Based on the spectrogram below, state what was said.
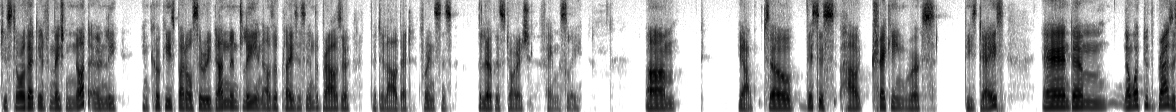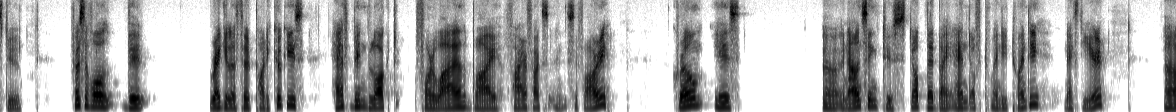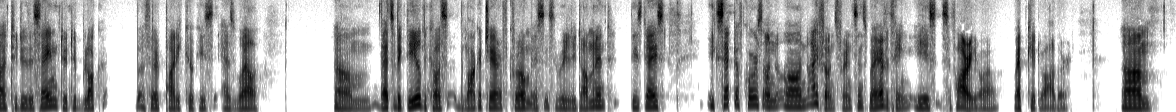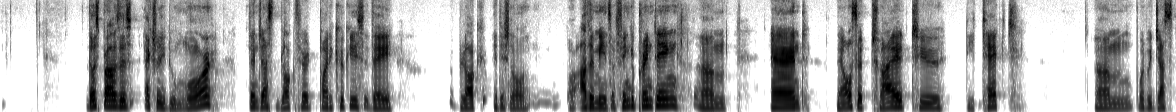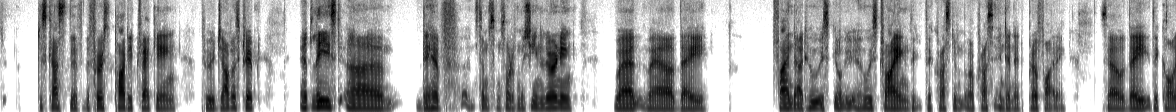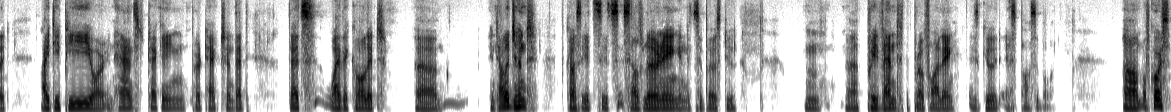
to store that information not only in cookies but also redundantly in other places in the browser that allow that. For instance, the local storage famously. Um, yeah, so this is how tracking works these days. And um, now what do the browsers do? First of all, the regular third-party cookies have been blocked for a while by Firefox and Safari. Chrome is uh, announcing to stop that by end of 2020, next year, uh, to do the same, to, to block third-party cookies as well. Um, that's a big deal because the market share of Chrome is, is really dominant these days except of course on, on iPhones, for instance, where everything is Safari or WebKit rather. Um, those browsers actually do more than just block third-party cookies. They block additional or other means of fingerprinting, um, and they also try to detect um, what we just discussed, the, the first-party tracking through JavaScript at least um, they have some some sort of machine learning where where they find out who is who is trying the, the cross or cross internet profiling. So they they call it ITP or enhanced tracking protection. That that's why they call it uh, intelligent because it's it's self-learning and it's supposed to mm, uh, prevent the profiling as good as possible. Um, of course,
